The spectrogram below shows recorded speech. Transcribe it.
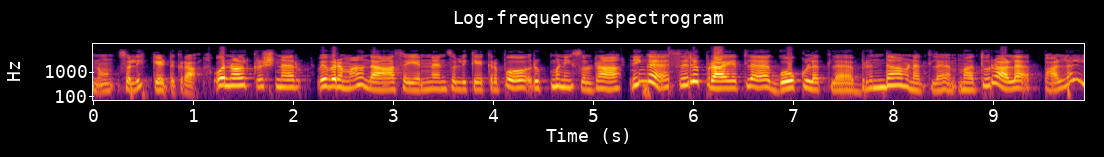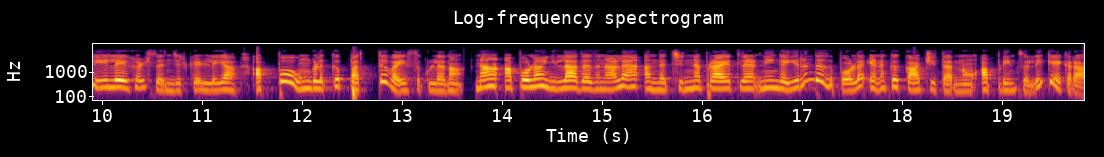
நிறைவேற்றணும்னு சொல்லி கேட்டுக்கிறா. ஒரு நாள் கிருஷ்ணர் விவரமா அந்த ஆசை என்னன்னு சொல்லி கேக்குறப்போ ருக்மணி சொல்றா நீங்க சிறு பிராயத்துல கோகுலத்துல பிருந்தாவனத்துல மதுரால பல லீலைகள் செஞ்சிருக்க இல்லையா? அப்போ உங்களுக்கு பத்து வயசுக்குள்ளதான். நான் அப்போலாம் இல்லாததுனால அந்த சின்ன பிராயத்துல நீங்க இருந்தது போல எனக்கு காட்சி தரணும் அப்படின்னு சொல்லி கேக்குறா.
